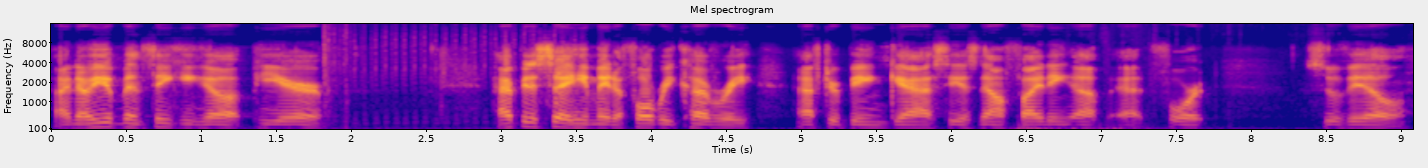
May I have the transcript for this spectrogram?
I know you've been thinking about Pierre. Happy to say he made a full recovery after being gassed. He is now fighting up at Fort Souville.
